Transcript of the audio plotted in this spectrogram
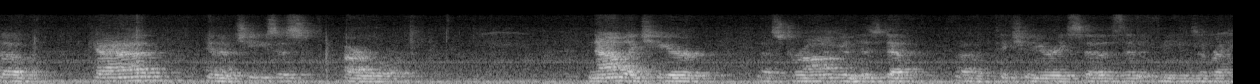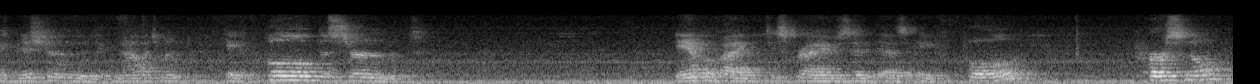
of God and of Jesus our Lord knowledge here, uh, Strong in his depth uh, dictionary says that it means a recognition and acknowledgement, a full discernment. Amplified describes it as a full, personal,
